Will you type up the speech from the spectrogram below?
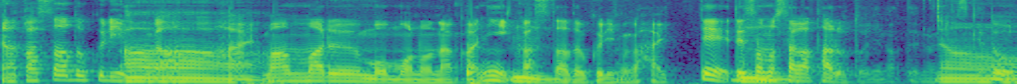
あカスタードクリームが、はい、まん丸桃の中にカスタードクリームが入って、でその下がタルトになってるんですけど、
